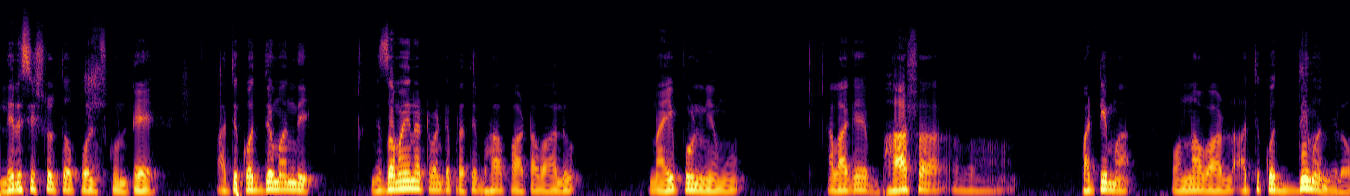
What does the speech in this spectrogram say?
లిరిసిస్టులతో పోల్చుకుంటే అతి కొద్ది మంది నిజమైనటువంటి ప్రతిభా పాటవాలు నైపుణ్యము అలాగే భాష పటిమ ఉన్నవాళ్ళు అతి కొద్ది మందిలో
